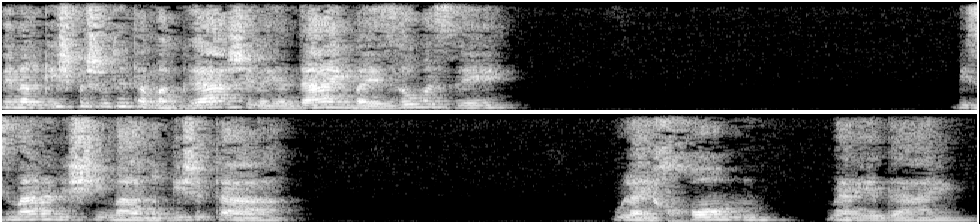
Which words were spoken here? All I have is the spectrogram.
ונרגיש פשוט את המגע של הידיים באזור הזה בזמן הנשימה, נרגיש את ה... אולי חום מהידיים.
